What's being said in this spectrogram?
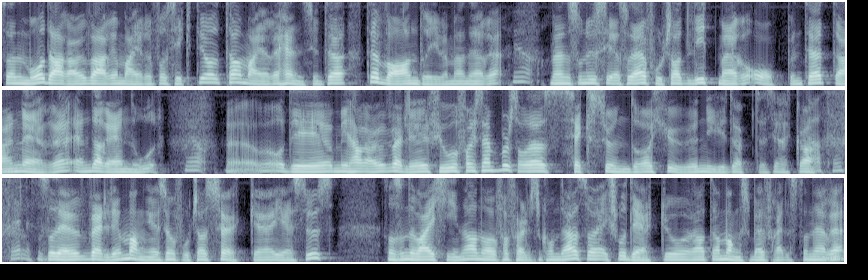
Så en må der òg være mer forsiktig og ta mer hensyn til, til hva en driver med nede. Ja. Men som du sier, så det er fortsatt litt mer åpenhet der nede enn der er nord. Ja. Eh, Og de, vi har òg veldig I fjor, for eksempel, så var det 620 nye døpte ca. Ja, liksom. Så det er jo veldig mange som fortsatt søker Jesus. Sånn som det var i Kina, når forfølgelsen kom der, så eksploderte jo at det var mange som ble frelst der nede.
